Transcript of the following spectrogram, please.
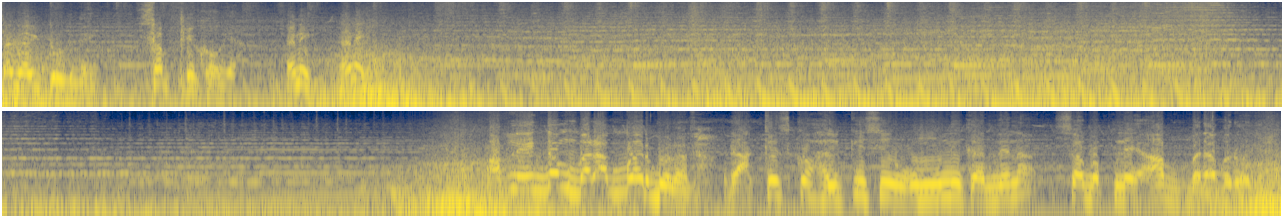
सगाई टूट गई सब ठीक हो गया। है नहीं? है नहीं? आपने एकदम बराबर बोला था। राकेश को हल्की सी उंगली कर देना सब अपने आप बराबर हो जाए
